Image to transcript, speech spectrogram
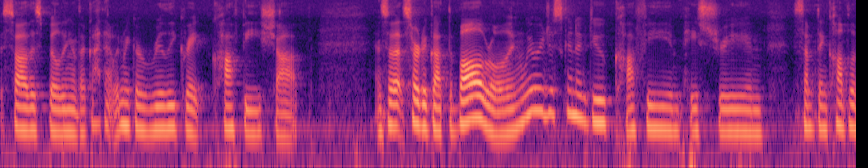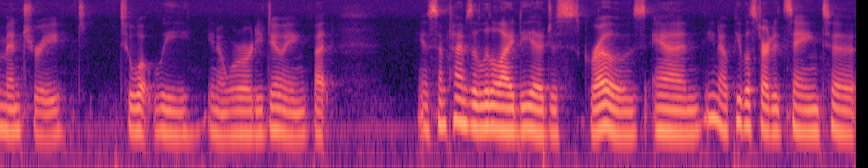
saw this building and thought, God, that would make a really great coffee shop. And so that sort of got the ball rolling. We were just going to do coffee and pastry and something complementary to what we you know we're already doing but you know sometimes a little idea just grows and you know people started saying to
